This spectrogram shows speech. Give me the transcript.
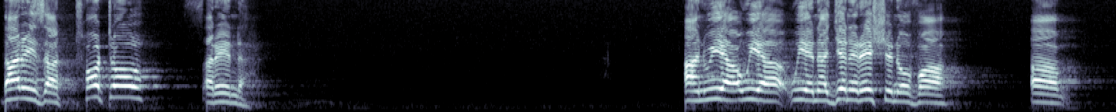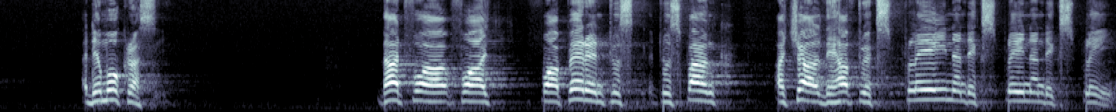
That is a total surrender. And we are, we are, we are in a generation of uh, uh, democracy that for, for, for a parent to, to spank a child, they have to explain and explain and explain.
